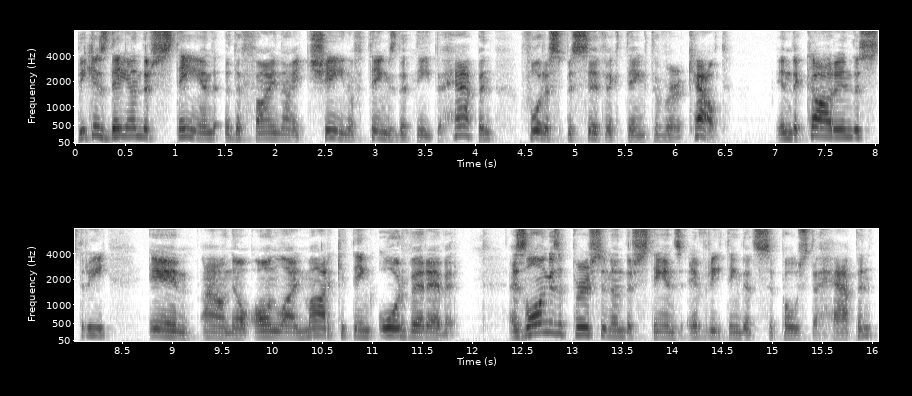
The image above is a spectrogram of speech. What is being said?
because they understand the finite chain of things that need to happen for a specific thing to work out in the car industry, in, I don't know, online marketing, or wherever. As long as a person understands everything that's supposed to happen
